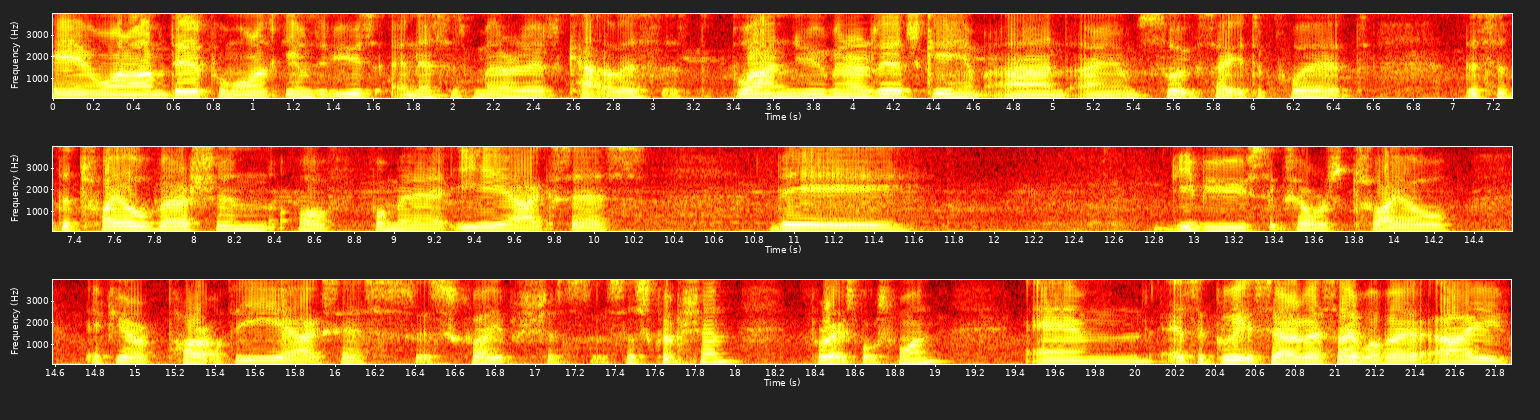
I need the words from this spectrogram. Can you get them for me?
Hey everyone, I'm Dave from Honest Games Reviews and this is Mirror's Edge Catalyst. It's the brand new Mirror's Edge game and I am so excited to play it. This is the trial version of from uh, EA Access. They give you 6 hours trial if you're part of the EA Access subscription for Xbox One. Um, it's a great service, I love it. I,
